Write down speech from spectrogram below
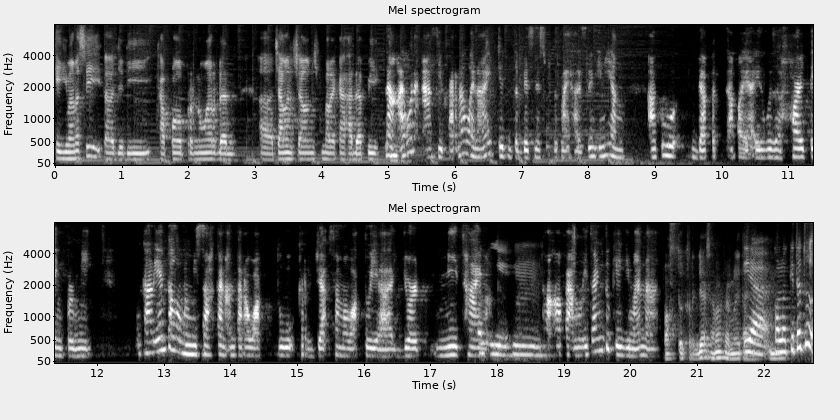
kayak gimana sih uh, jadi couple preneur dan uh, challenge-challenge mereka hadapi. Nah, I want to ask you karena when I did the business with my husband ini yang aku dapat apa ya, it was a hard thing for me. Kalian kalau memisahkan antara waktu waktu kerja sama waktu ya your me time family, hmm. uh, family time tuh kayak gimana? Waktu kerja sama family time. Iya, hmm. kalau kita tuh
